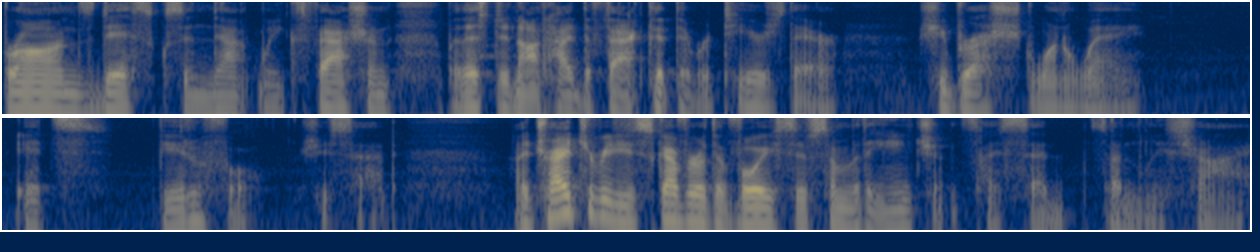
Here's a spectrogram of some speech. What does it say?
bronze discs in that week's fashion, but this did not hide the fact that there were tears there. She brushed one away. It's beautiful, she said. I tried to rediscover the voice of some of the ancients, I said, suddenly shy.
